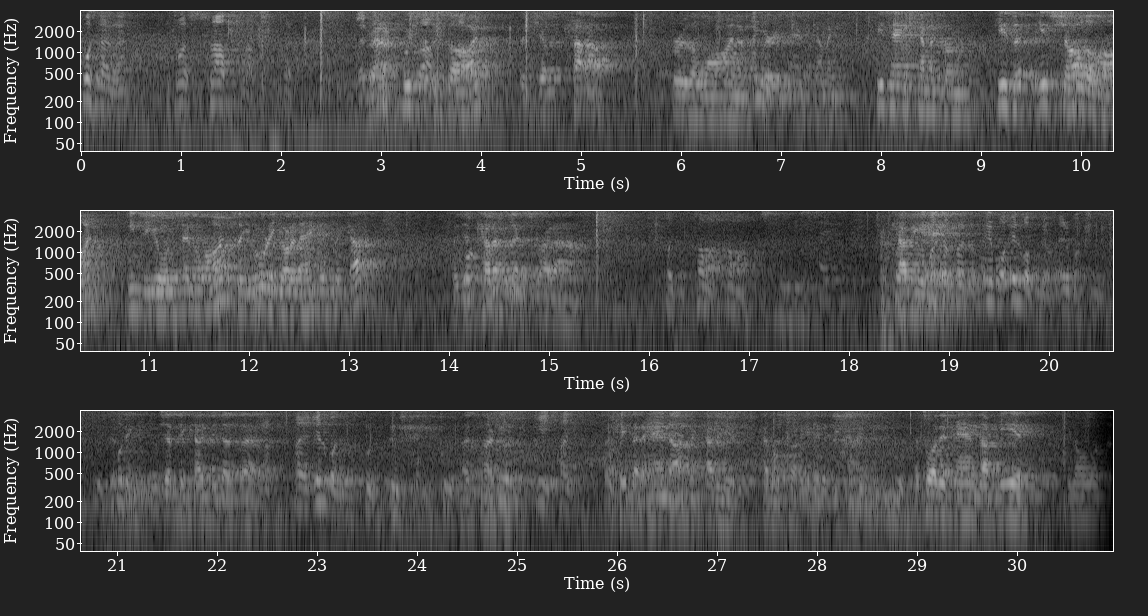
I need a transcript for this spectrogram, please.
quarter over, it was slop, slop. They don't push to the side, they just cut up through the line of where his hand's coming. His hand's coming from his, his shoulder line into your centre line, so you've already got an angle to cut it. So just cut it with that straight arm. Come on, come on. Cover your head. Just in, just in case he does that. That's no good. So keep that hand up and cover, your, cover the side of your head as you can. Why this hand's up here. of the...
